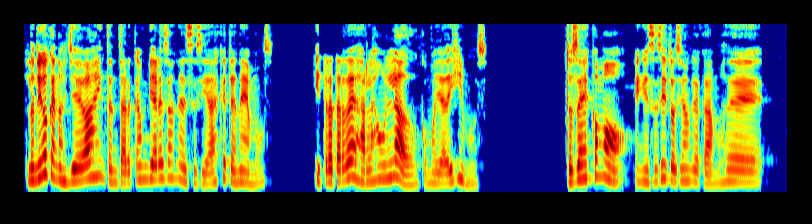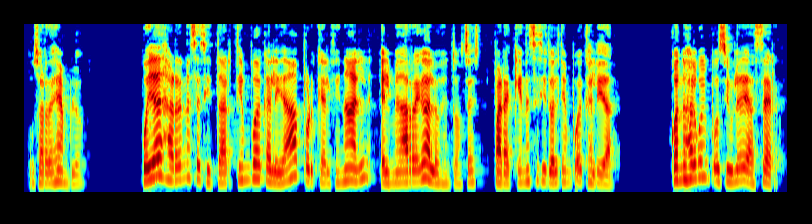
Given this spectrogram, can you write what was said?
lo único que nos lleva a intentar cambiar esas necesidades que tenemos y tratar de dejarlas a un lado, como ya dijimos. Entonces es como en esa situación que acabamos de usar de ejemplo. Voy a dejar de necesitar tiempo de calidad porque al final él me da regalos, entonces, ¿para qué necesito el tiempo de calidad? Cuando es algo imposible de hacer.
